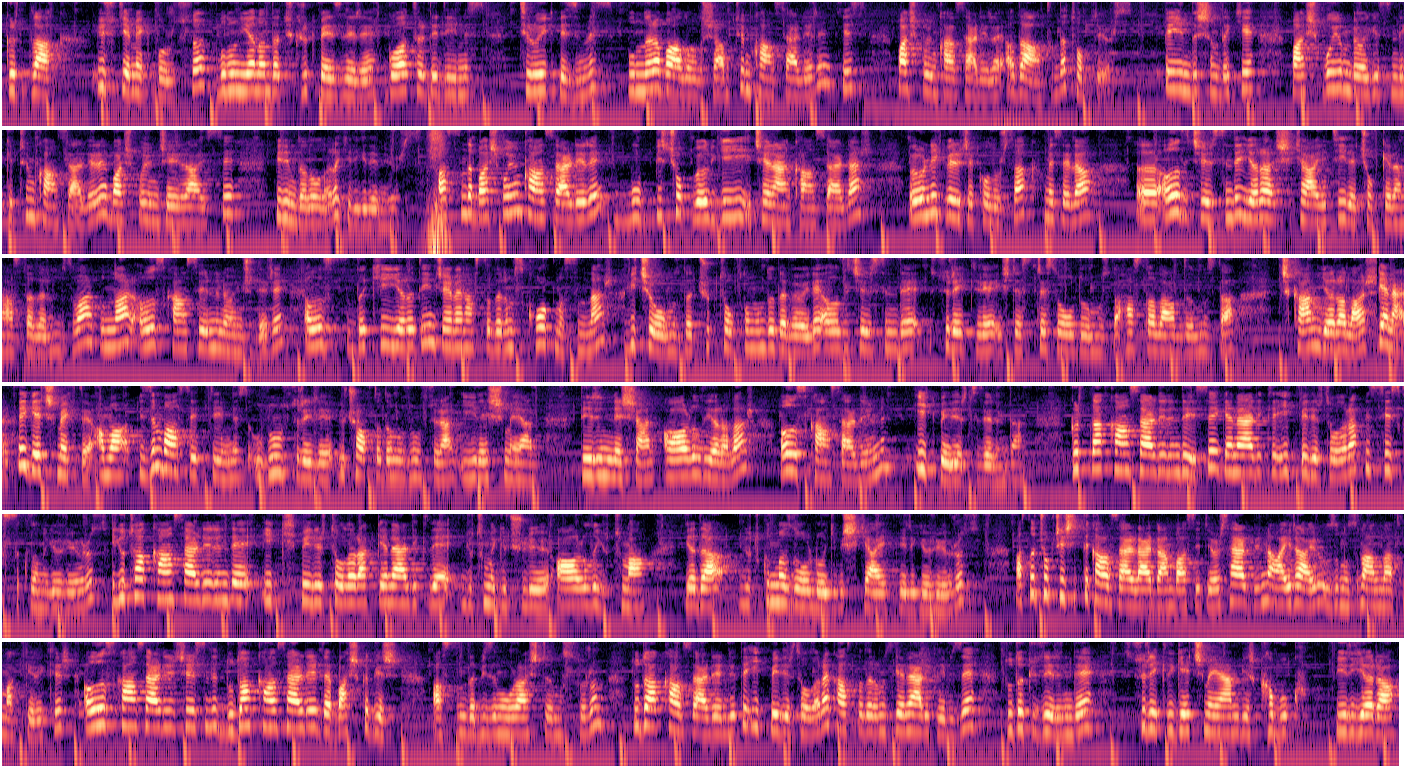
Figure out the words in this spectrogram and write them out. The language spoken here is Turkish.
gırtlak, üst yemek borusu, bunun yanında tükürük bezleri, goiter dediğimiz tiroid bezimiz, bunlara bağlı oluşan tüm kanserleri biz baş boyun kanserleri adı altında topluyoruz. Beyin dışındaki baş boyun bölgesindeki tüm kanserlere baş boyun cerrahisi bilim dalı olarak ilgileniyoruz. Aslında baş boyun kanserleri bu birçok bölgeyi içeren kanserler. Örnek verecek olursak mesela ağız içerisinde yara şikayetiyle çok gelen hastalarımız var. Bunlar ağız kanserinin öncüleri. Ağızdaki yara deyince hemen hastalarımız korkmasınlar. Birçoğumuzda, Türk toplumunda da böyle ağız içerisinde sürekli işte stres olduğumuzda, hastalandığımızda çıkan yaralar genellikle geçmekte. Ama bizim bahsettiğimiz uzun süreli, 3 haftadan uzun süren, iyileşmeyen, derinleşen, ağrılı yaralar ağız kanserlerinin ilk belirtilerinden. Gırtlak kanserlerinde ise genellikle ilk belirti olarak biz ses kısıklığını görüyoruz. Yutak kanserlerinde ilk belirti olarak genellikle yutma güçlüğü, ağrılı yutma ya da yutkunma zorluğu gibi şikayetleri görüyoruz. Aslında çok çeşitli kanserlerden bahsediyoruz. Her birini ayrı ayrı uzun uzun anlatmak gerekir. Ağız kanserleri içerisinde dudak kanserleri de başka bir aslında bizim uğraştığımız sorun. Dudak kanserlerinde de ilk belirti olarak hastalarımız genellikle bize dudak üzerinde sürekli geçmeyen bir kabuk, bir yara,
